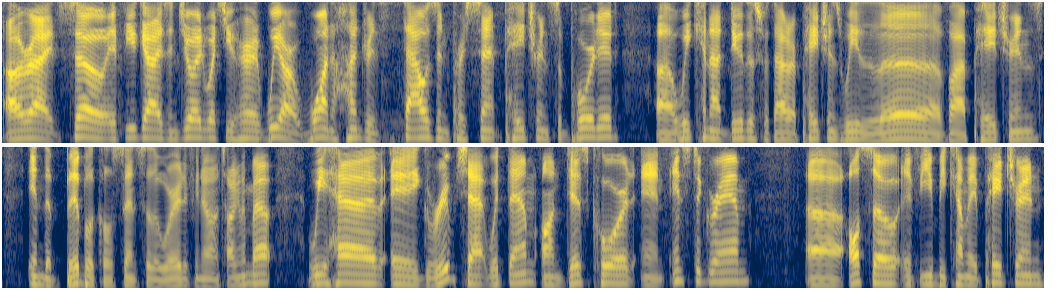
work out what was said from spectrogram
All right. So if you guys enjoyed what you heard, we are 100,000% patron supported. Uh, we cannot do this without our patrons. We love our patrons in the biblical sense of the word, if you know what I'm talking about. We have a group chat with them on Discord and Instagram. Uh, also, if you become a patron,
